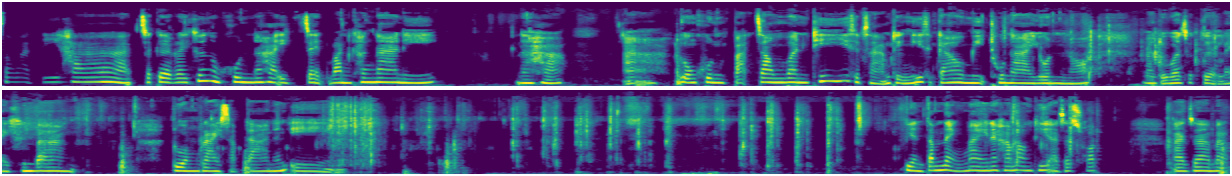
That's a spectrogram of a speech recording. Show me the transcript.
สวัสดีค่ะ จะเกิดอะไรขึ้นกับคุณนะคะ อีก 7 วันข้างหน้านี้นะคะดวงคุณประจำวันที่ 23ถึง29 มิถุนายนเนาะ มาดูว่าจะเกิดอะไรขึ้นบ้าง ดวงรายสัปดาห์นั่นเองเปลี่ยนตำแหน่งใหม่นะคะ บางทีอาจจะช็อตอาจจะแบบ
